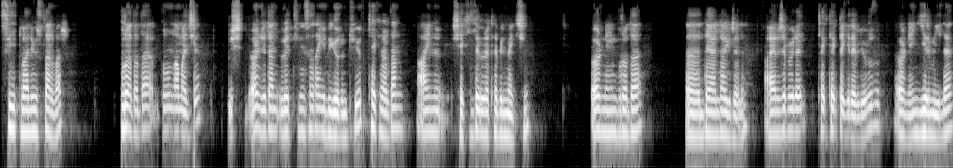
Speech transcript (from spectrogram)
seed values'lar var. Burada da bunun amacı işte önceden ürettiğiniz herhangi bir görüntüyü tekrardan aynı şekilde üretebilmek için. Örneğin burada e, değerler girelim. Ayrıca böyle tek tek de girebiliyoruz. Örneğin 20 ile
